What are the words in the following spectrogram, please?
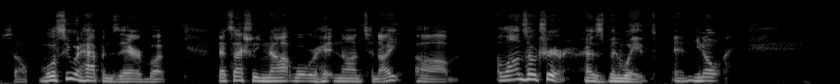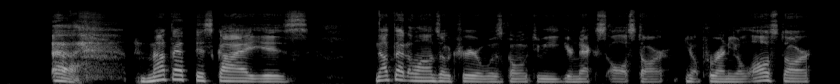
So we'll see what happens there, but that's actually not what we're hitting on tonight. Um, Alonzo Trier has been waived. And, you know, uh, not that this guy is, not that Alonzo Trier was going to be your next all star, you know, perennial all star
